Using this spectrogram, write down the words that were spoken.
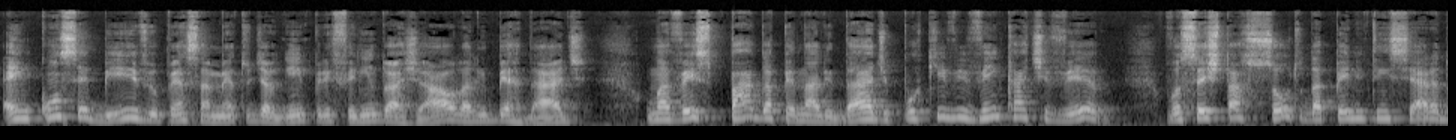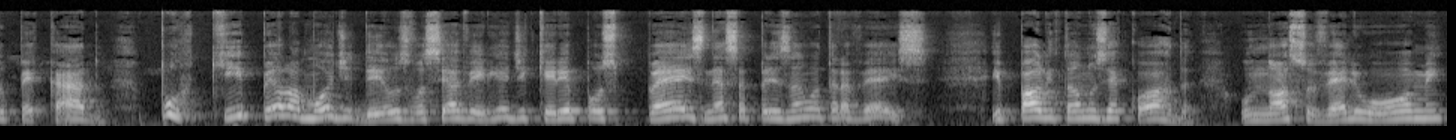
É inconcebível o pensamento de alguém preferindo a jaula à liberdade. Uma vez paga a penalidade, por que viver em cativeiro? Você está solto da penitenciária do pecado. Por que, pelo amor de Deus, você haveria de querer pôr os pés nessa prisão outra vez? E Paulo então nos recorda: o nosso velho homem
